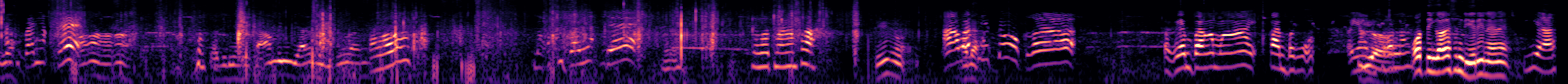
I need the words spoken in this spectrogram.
makasih ya, Dek. Makasih banyak, Dek. Ah, ah, ah. Tadi nyari kambing biar belum pulang. Oh. Makasih banyak, Dek. lewat mana pak Sini. Awas Ada. itu ke Gembang sama kambing yang di sana. Oh tinggalnya sendiri nenek? Iya.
